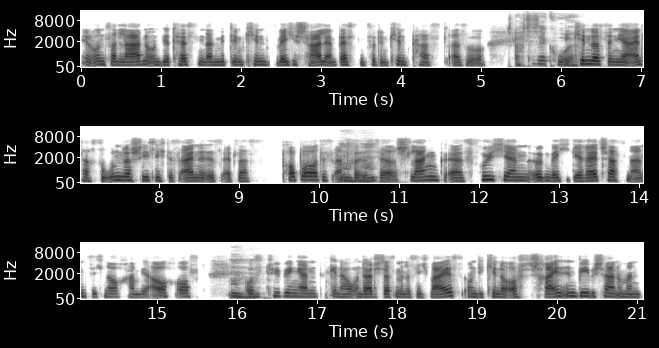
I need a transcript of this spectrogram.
in unseren Laden und wir testen dann mit dem Kind, welche Schale am besten zu dem Kind passt. Also Ach, das ist ja cool. Die Kinder sind ja einfach so unterschiedlich. Das eine ist etwas proper, das andere mhm. ist sehr schlank, äh, das Frühchen, irgendwelche Gerätschaften an sich noch, haben wir auch oft mhm. aus Tübingen. Genau, und dadurch, dass man das nicht weiß und die Kinder oft schreien in Babyschalen und man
